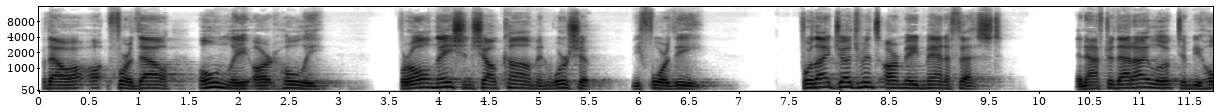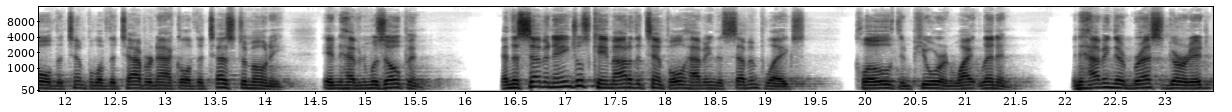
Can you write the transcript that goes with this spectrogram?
For thou, for thou only art holy. For all nations shall come and worship before thee. For thy judgments are made manifest. And after that I looked, and behold, the temple of the tabernacle of the testimony in heaven was open. And the seven angels came out of the temple, having the seven plagues, clothed in pure and white linen, and having their breasts girded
